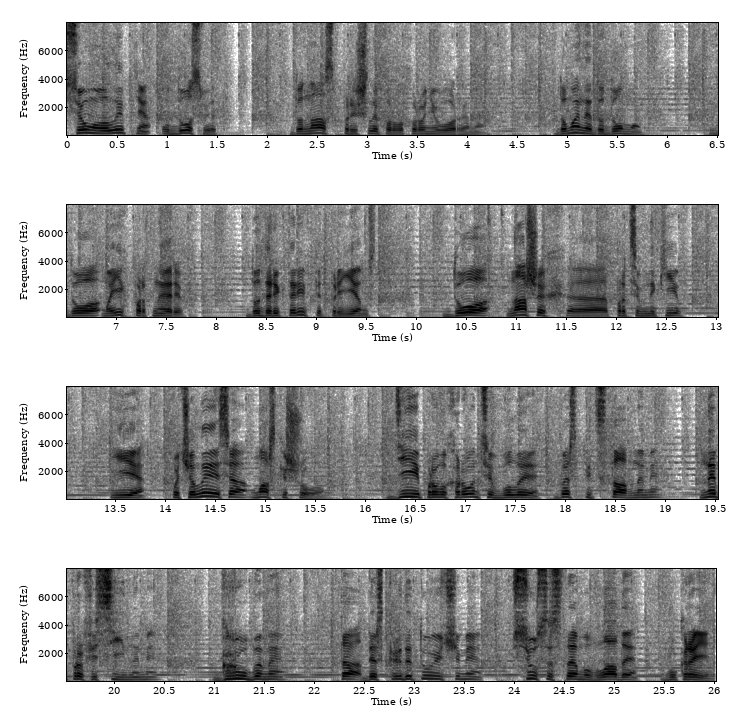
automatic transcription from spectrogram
7 липня у досвід до нас прийшли правоохоронні органи. До мене додому, до моїх партнерів, до директорів підприємств, до наших е, працівників. І почалися маски шоу. Дії правоохоронців були безпідставними, непрофесійними, грубими та дискредитуючими всю систему влади в Україні.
